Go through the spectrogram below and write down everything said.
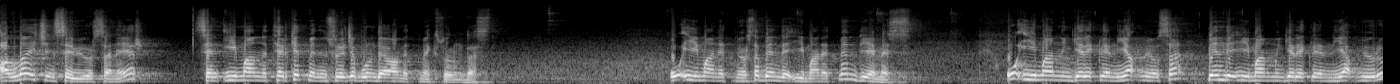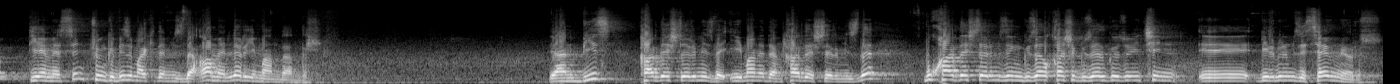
Allah için seviyorsan eğer, sen imanını terk etmediğin sürece bunu devam etmek zorundasın. O iman etmiyorsa ben de iman etmem diyemezsin. O imanın gereklerini yapmıyorsa ben de imanımın gereklerini yapmıyorum diyemezsin. Çünkü bizim akidemizde ameller imandandır. Yani biz kardeşlerimizle, iman eden kardeşlerimizle bu kardeşlerimizin güzel kaşı, güzel gözü için e, birbirimizi sevmiyoruz.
